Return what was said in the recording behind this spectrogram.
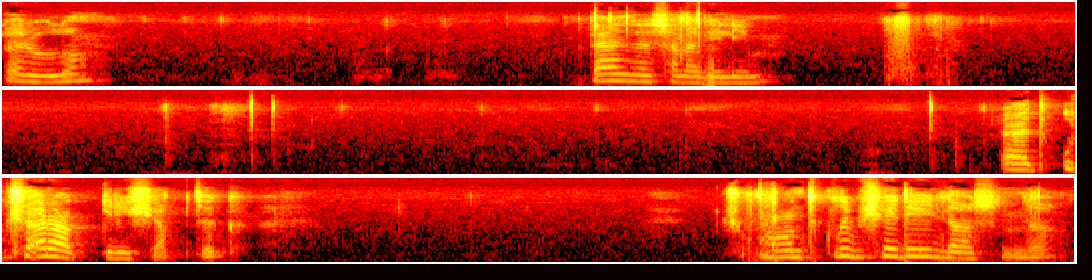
Gel oğlum. Ben de sana geleyim. Evet uçarak giriş yaptık. Çok mantıklı bir şey değildi aslında.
